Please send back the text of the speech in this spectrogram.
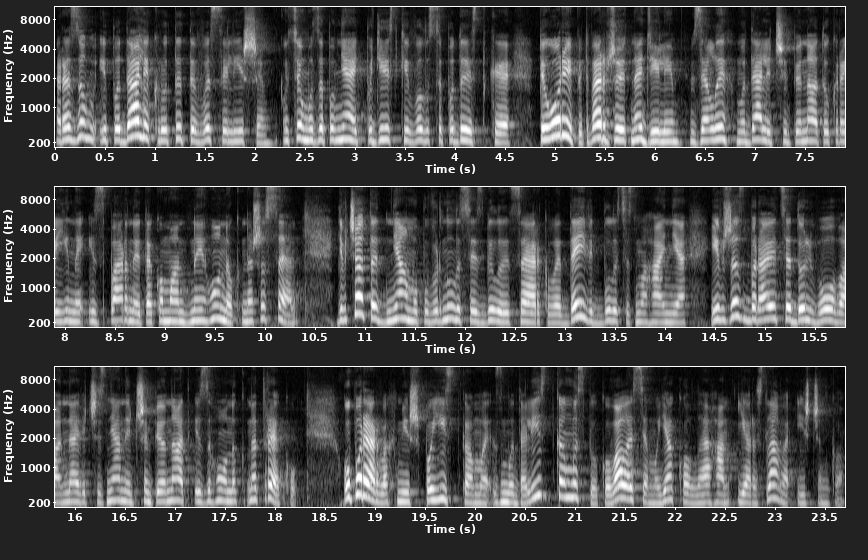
Разом і подалі крутити веселіше. У цьому запевняють подільські велосипедистки. Теорію підтверджують на ділі. Взяли медалі чемпіонату України із парної та командної гонок на шосе. Дівчата днями повернулися з Білої церкви, де й відбулися змагання, і вже збираються до Львова на вітчизняний чемпіонат із гонок на треку. У перервах між поїздками з медалістками спілкувалася моя колега Ярослава Іщенко.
